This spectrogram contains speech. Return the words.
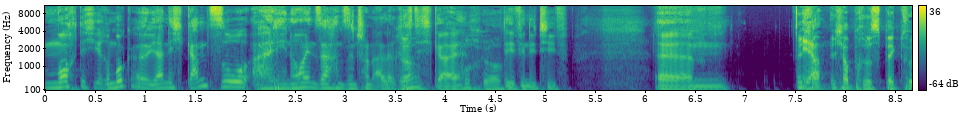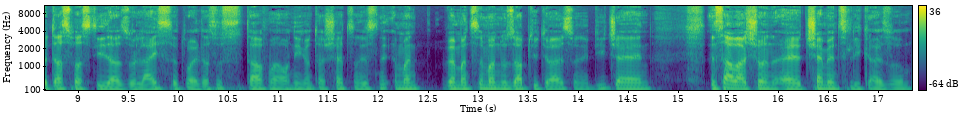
mochte ich ihre Mucke ja nicht ganz so, aber die neuen Sachen sind schon alle Ja? richtig geil. Ach ja. Definitiv. Ähm, Ich ja. habe hab Respekt für das, was die da so leistet, weil das ist, darf man auch nicht unterschätzen. Ist immer, wenn man es immer nur so abtut, ja, ist so eine DJ, ist aber schon äh, Champions League, also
